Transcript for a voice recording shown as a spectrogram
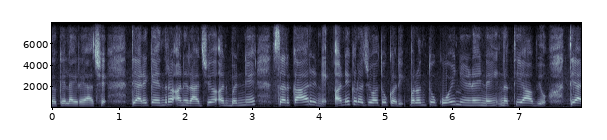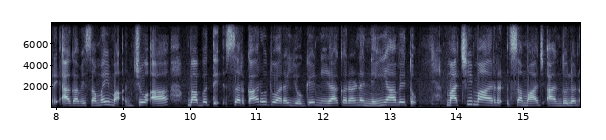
ધકેલાઈ રહ્યા છે. ત્યારે કેન્દ્ર અને રાજ્ય બંને સરકારને અનેક રજૂઆતો કરી, પરંતુ કોઈ નિર્ણય નહીં, નથી આવ્યો. ત્યારે આગામી સમયમાં જો આ બાબતે સરકારો દ્વારા યોગ્ય નિરાકરણ નહીં આવે તો માછીમાર સમાજ આંદોલન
